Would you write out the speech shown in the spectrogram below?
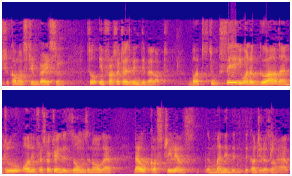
should come on stream very soon. So infrastructure has been developed. But to say you want to go out and do all infrastructure in the zones and all that, that will cost trillions, the money the, the country does not have.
